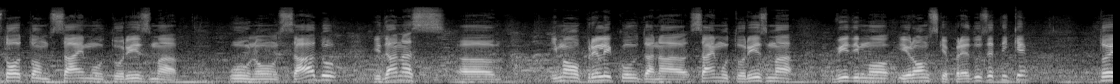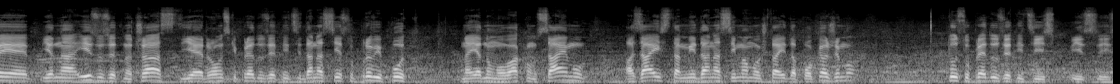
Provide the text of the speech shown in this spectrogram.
stotom sajmu turizma u Novom Sadu i danas uh, imamo priliku da na sajmu turizma vidimo i romske preduzetnike. To je jedna izuzetna čast jer romski preduzetnici danas jesu prvi put na jednom ovakvom sajmu, a zaista mi danas imamo šta i da pokažemo. Tu su preduzetnici iz, iz, iz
